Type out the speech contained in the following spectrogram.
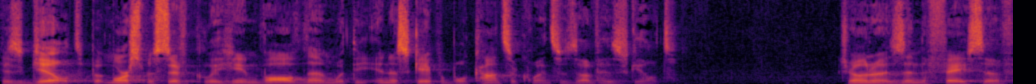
his guilt, but more specifically, he involved them with the inescapable consequences of his guilt. Jonah is in the face of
